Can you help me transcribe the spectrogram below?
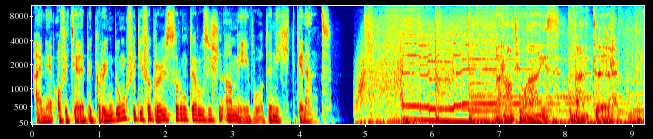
Eine offizielle Begründung für die Vergrößerung der russischen Armee wurde nicht genannt. Radio 1 Wetter.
